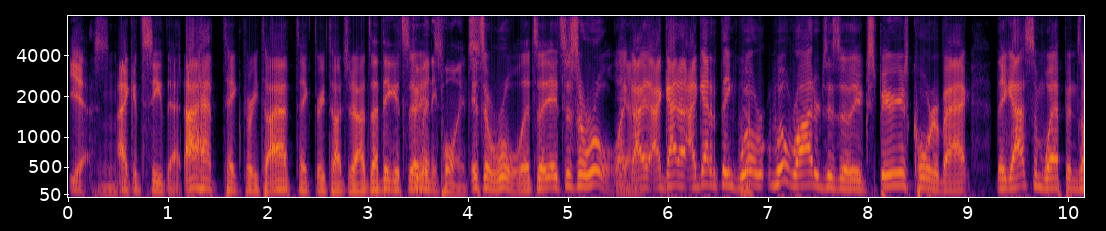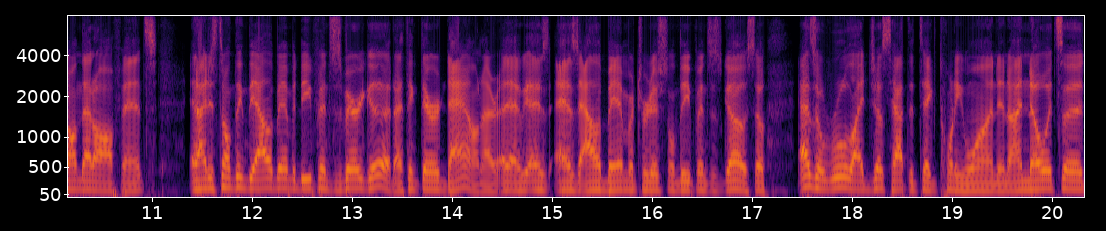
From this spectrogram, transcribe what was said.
Yes, mm. I could see that. I have to take three. T- I have to take three touchdowns. I think it's a, Too many it's- points. It's a rule. It's a. It's just a rule. Like Yeah. I, I gotta. I gotta think. Will Will Rogers is an experienced quarterback. They got some weapons on that offense. And I just don't think the Alabama defense is very good. I think they're down as as Alabama traditional defenses go. So as a rule, I just have to take 21. And I know it's a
